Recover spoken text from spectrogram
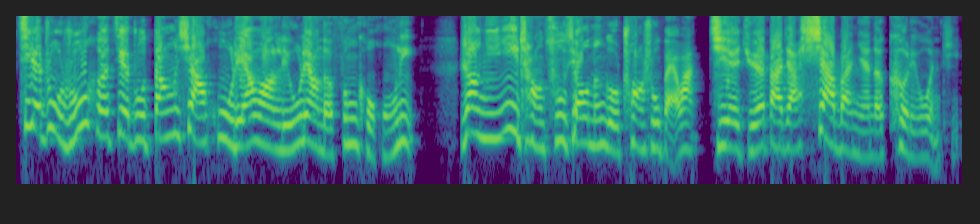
借助如何借助当下互联网流量的风口红利，让你一场促销能够创收百万，解决大家下半年的客流问题。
